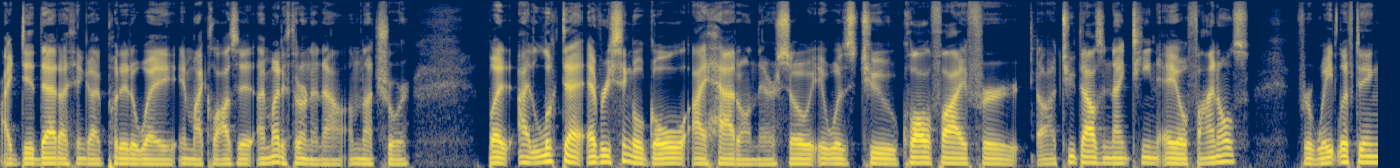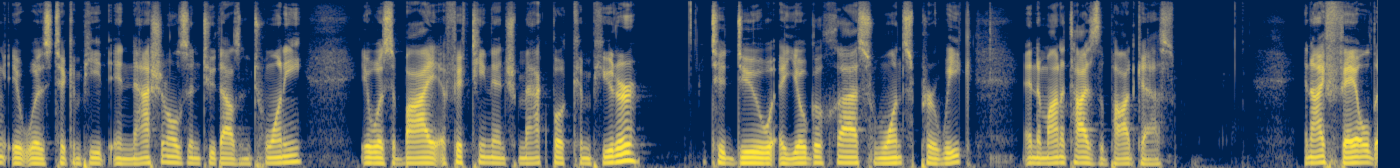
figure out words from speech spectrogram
I did that. I think I put it away in my closet. I might have thrown it out. I'm not sure. But I looked at every single goal I had on there. So it was to qualify for uh, 2019 AO finals for weightlifting, it was to compete in nationals in 2020 it was to buy a 15 inch MacBook computer to do a yoga class once per week and to monetize the podcast. And I failed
